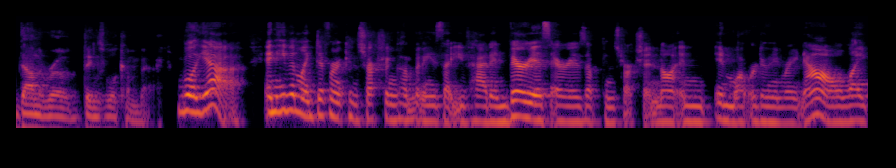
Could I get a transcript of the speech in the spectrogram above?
down the road things will come back. Well, yeah. And even like different construction companies that you've had in various areas of construction, not in in what we're doing right now, like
